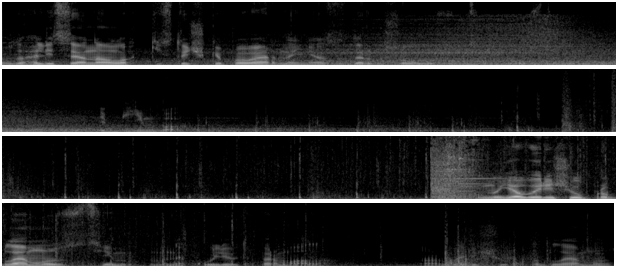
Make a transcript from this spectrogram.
А взагалі це аналог кісточки повернення з Dark Souls. Це бімба. Ну я вирішив проблему з цим. Мене кулів тепер мало. А, вирішив проблему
